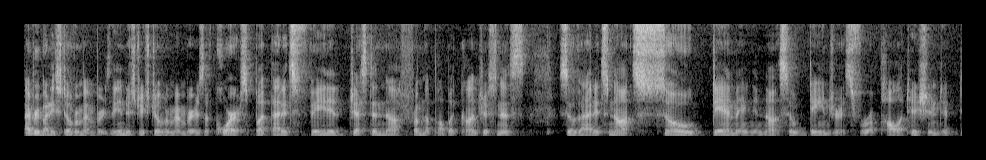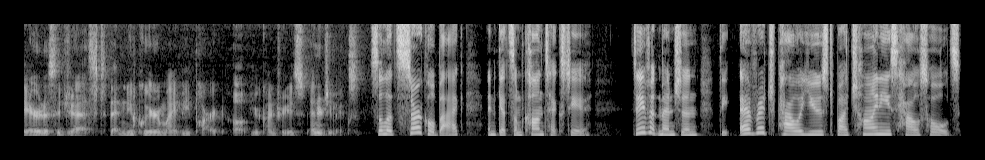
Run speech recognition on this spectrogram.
everybody still remembers, the industry still remembers, of course, but that it's faded just enough from the public consciousness so that it's not so damning and not so dangerous for a politician to dare to suggest that nuclear might be part of your country's energy mix. So let's circle back and get some context here. David mentioned the average power used by Chinese households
